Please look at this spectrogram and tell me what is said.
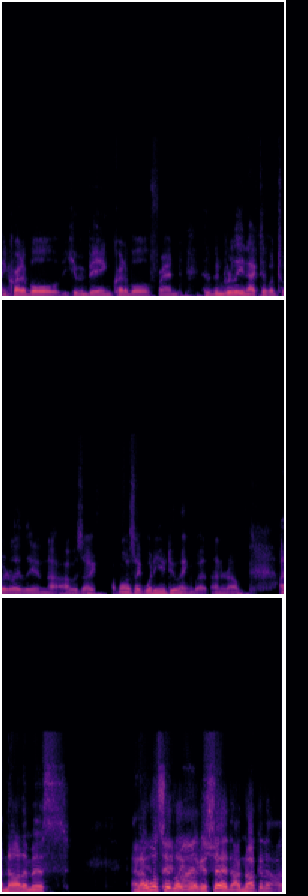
incredible human being, incredible friend. Has been really inactive on Twitter lately, and I was like, I'm always like, "What are you doing?" But I don't know. Anonymous. And I will say, like, like I said, I'm not gonna, I,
